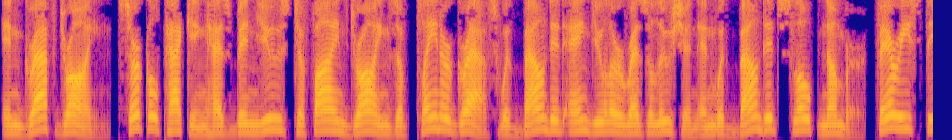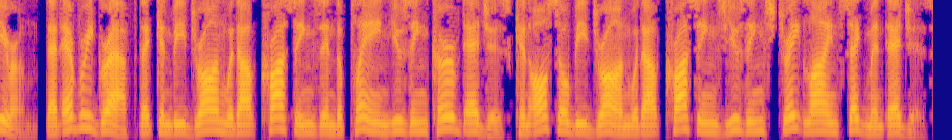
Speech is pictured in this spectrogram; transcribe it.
In graph drawing, circle packing has been used to find drawings of planar graphs with bounded angular resolution and with bounded slope number. Fáry's theorem, that every graph that can be drawn without crossings in the plane using curved edges can also be drawn without crossings using straight line segment edges,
